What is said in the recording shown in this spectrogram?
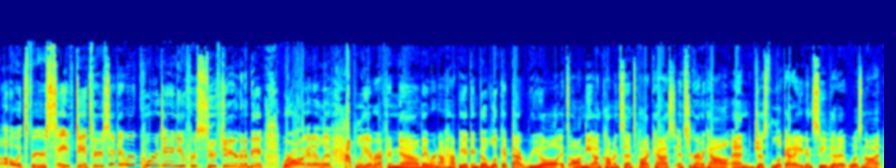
oh it's for your safety it's for your safety we're quarantining you for safety you're gonna be we're all gonna live happily ever after. No they were not happy. I can go look at that reel. It's on the uncommon sense podcast instagram account and just look at it. You can see that it was not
